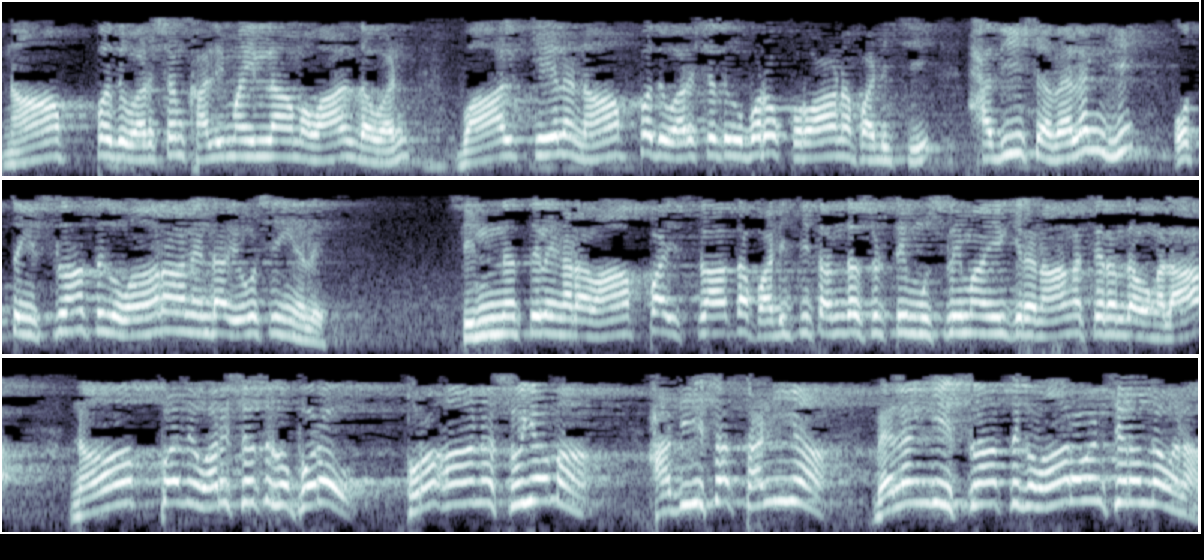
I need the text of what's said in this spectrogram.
நாற்பது வருஷம் களிமா இல்லாம வாழ்ந்தவன் வாழ்க்கையில நாற்பது வருஷத்துக்கு பிறகு குரான படிச்சு ஹதீச விளங்கி ஒத்த இஸ்லாத்துக்கு வாரான்டா யோசிங்களே சின்னத்துல எங்கட வாப்பா இஸ்லாத்த படிச்சு தந்த சுட்டி முஸ்லீமா இருக்கிற நாங்க சிறந்தவங்களா? நாற்பது வருஷத்துக்கு பிறகு குரான சுயமா ஹதீச தனியா விளங்கி இஸ்லாத்துக்கு வாரவன் சிறந்தவனா?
